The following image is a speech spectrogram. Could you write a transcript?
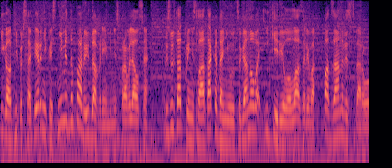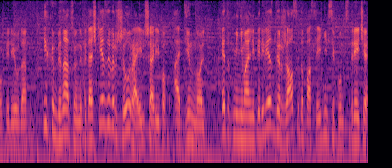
и голкипер соперника с ними до поры до времени справлялся. Результат принесла атака Данила Цыганова и Кирилла Лазарева под занавес второго периода. Их комбинацию на пятачке завершил Раиль Шарипов 1-0. Этот минимальный перевес держался до последних секунд встречи.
